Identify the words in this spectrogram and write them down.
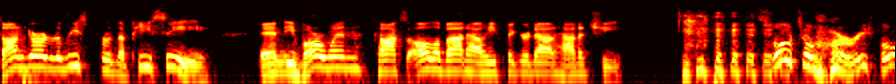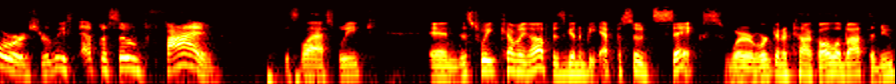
Dawnguard released for the PC, and Ivarwin talks all about how he figured out how to cheat. SWOTOR Reforged released episode 5 this last week. And this week coming up is going to be episode 6, where we're going to talk all about the new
